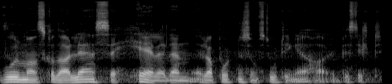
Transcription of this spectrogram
hvor man skal da lese hele den rapporten som Stortinget har bestilt.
